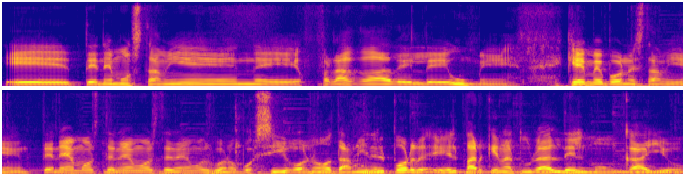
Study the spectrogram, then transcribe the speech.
Eh, tenemos también eh, Fraga del Leume. ¿Qué me pones también? Tenemos, tenemos, tenemos. Bueno, pues sigo, ¿no? También el, Parque Natural del Moncayo.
